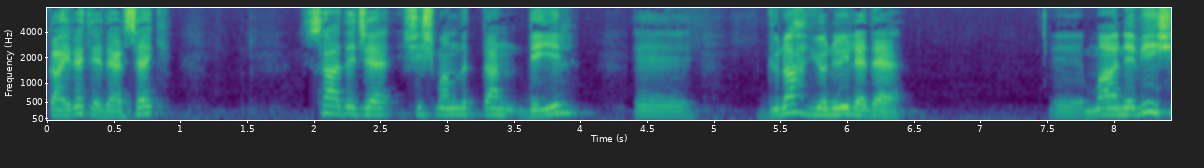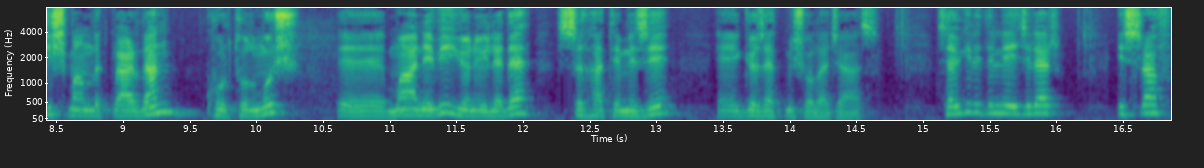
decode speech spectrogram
gayret edersek sadece şişmanlıktan değil e, günah yönüyle de e, manevi şişmanlıklardan kurtulmuş e, manevi yönüyle de sıhhatimizi e, gözetmiş olacağız. Sevgili dinleyiciler israf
